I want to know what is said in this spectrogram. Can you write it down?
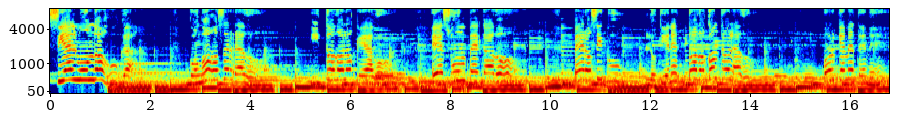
Si el mundo juzga con ojos cerrados y todo lo que hago es un pecado, pero si tú lo tienes todo controlado, ¿por qué me temes?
